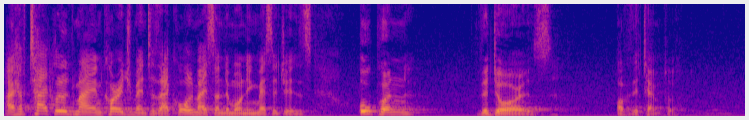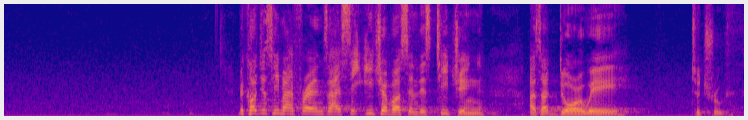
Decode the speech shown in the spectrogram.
I have titled my encouragement, as I call my Sunday morning messages, Open the Doors of the Temple. Because you see, my friends, I see each of us in this teaching as a doorway to truth.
